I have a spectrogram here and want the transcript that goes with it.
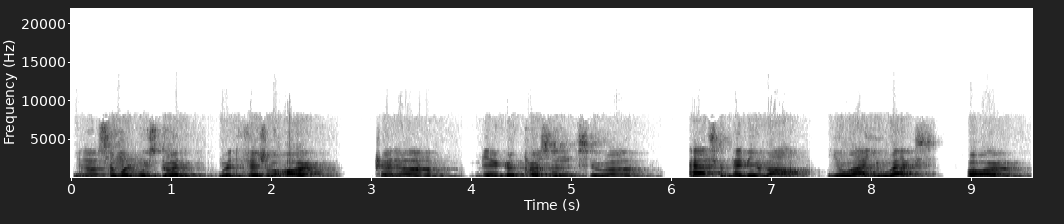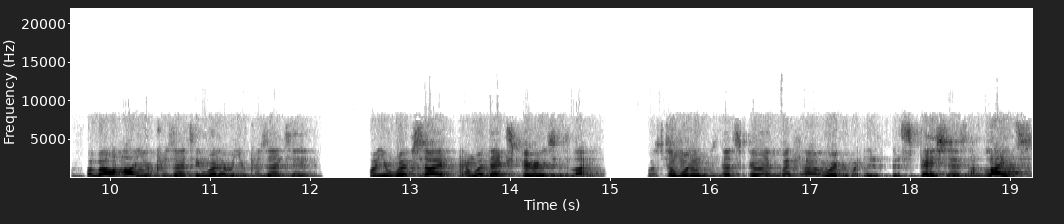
you know, someone who's good with visual art could um, be a good person to uh, ask maybe about UI UX or about how you're presenting whatever you're presenting on your website and what the experience is like. Or someone that's good with uh, working with in, in spaces and lights,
